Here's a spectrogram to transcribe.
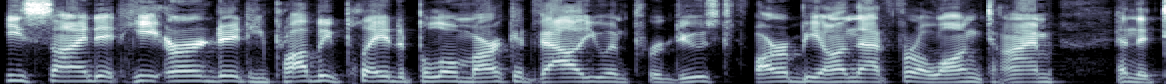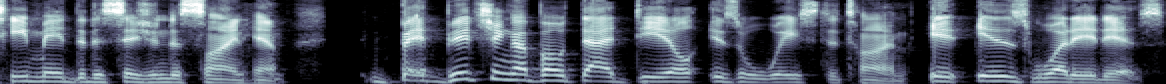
He signed it, he earned it. He probably played it below market value and produced far beyond that for a long time. And the team made the decision to sign him. B- bitching about that deal is a waste of time. It is what it is.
